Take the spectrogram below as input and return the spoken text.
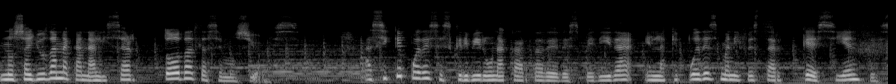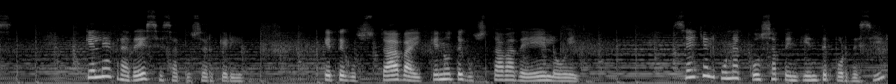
nos ayudan a canalizar todas las emociones. Así que puedes escribir una carta de despedida en la que puedes manifestar qué sientes, qué le agradeces a tu ser querido, qué te gustaba y qué no te gustaba de él o ella. Si hay alguna cosa pendiente por decir,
